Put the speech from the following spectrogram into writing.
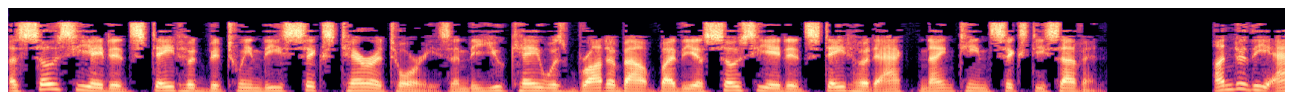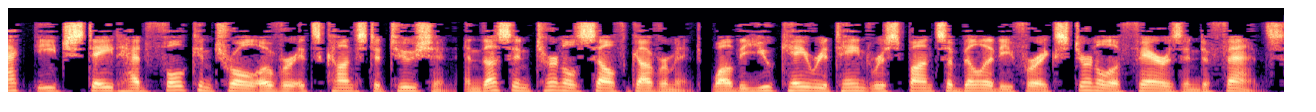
Associated statehood between these six territories and the UK was brought about by the Associated Statehood Act 1967. Under the Act each state had full control over its constitution and thus internal self-government, while the UK retained responsibility for external affairs and defence.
